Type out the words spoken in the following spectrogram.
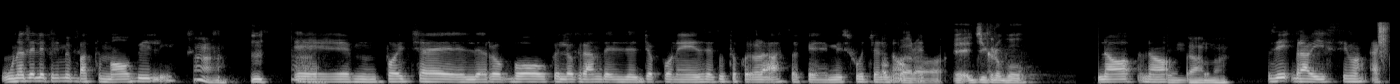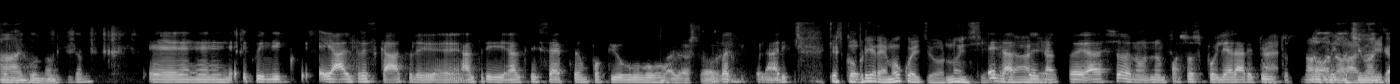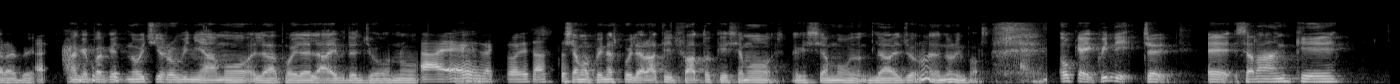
una delle prime Batmobili. Ah. Mm. E mm, poi c'è il robot, quello grande giapponese, tutto colorato, che mi sfugge il oh, nome. Però, è Gigrobot. No, no. Gundam. Sì, bravissimo. Ecco. Ah, Gundam e, e quindi e altre scatole, altri, altri set un po' più, più particolari. Che scopriremo e, quel giorno insieme. Esatto, esatto. Adesso non, non, posso spoilerare tutto. Eh, no, no, ci mancherebbe. Eh. Anche perché noi ci roviniamo la, poi le live del giorno. Ah, eh, ecco, esatto. Siamo appena spoilerati il fatto che siamo, che siamo là il giorno, eh, non importa. Ok, quindi cioè, eh, sarà anche...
